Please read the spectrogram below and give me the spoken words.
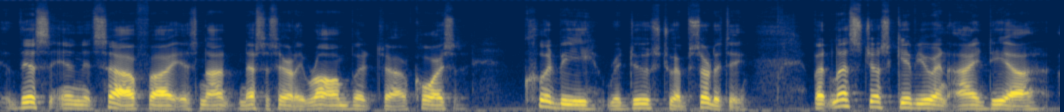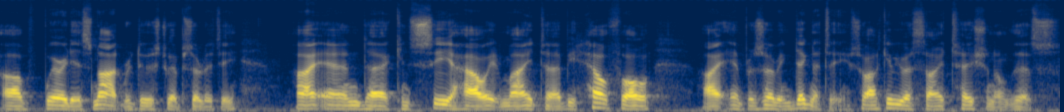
this in itself uh, is not necessarily wrong, but uh, of course could be reduced to absurdity. But let's just give you an idea of where it is not reduced to absurdity uh, and can see how it might be helpful uh, in preserving dignity. So I'll give you a citation on this.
